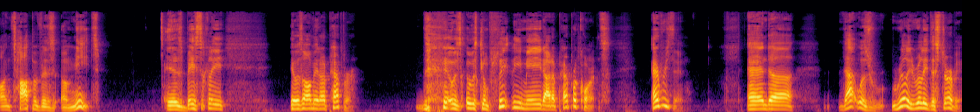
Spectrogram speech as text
on top of his uh, meat is basically it was all made out of pepper. it was it was completely made out of peppercorns, everything, and uh, that was really really disturbing,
